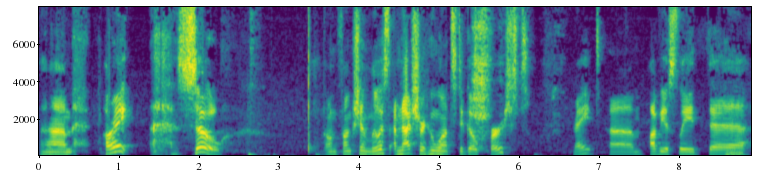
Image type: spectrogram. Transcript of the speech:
Um, all right. So, Pwn Function, Lewis. I'm not sure who wants to go first, right? Um, obviously, the.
